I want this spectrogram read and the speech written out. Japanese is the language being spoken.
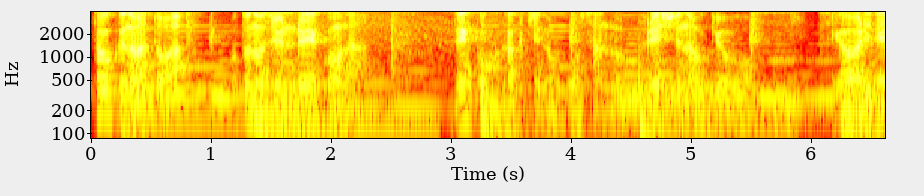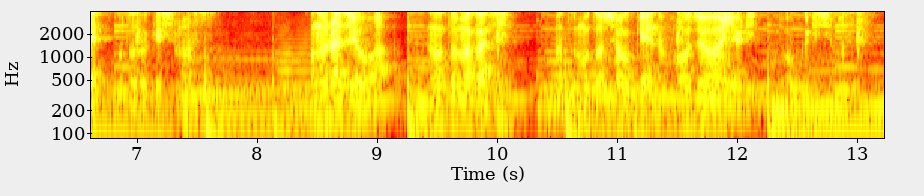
トークの後は音の巡礼コーナー。全国各地のお坊さんのフレッシュなお経を日替わりでお届けします。このラジオはノートマガジン松本商家の北条庵よりお送りします。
